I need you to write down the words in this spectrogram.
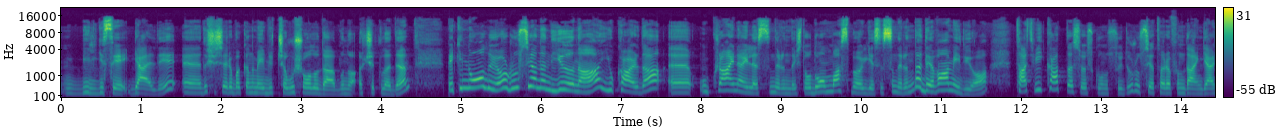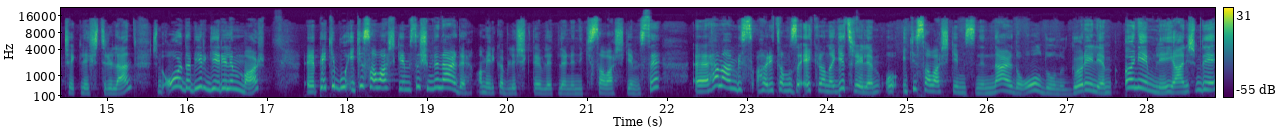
bilgisi geldi. E, Dışişleri Bakanı Mevlüt Çavuşoğlu da bunu açıkladı. Peki ne oluyor? Rusya'nın yığınağı yukarıda e, Ukrayna ile sınırında işte o Donbas bölgesi sınırında devam ediyor. Tatbikat da söz konusuydu Rusya tarafından gerçekleştirilen. Şimdi orada bir gerilim var. E, peki bu iki savaş gemisi şimdi nerede? Amerika Birleşik Devletleri'nin iki savaş gemisi. E, hemen biz haritamızı ekrana getirelim. O iki savaş gemisinin nerede olduğunu görelim. Önemli yani şimdi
